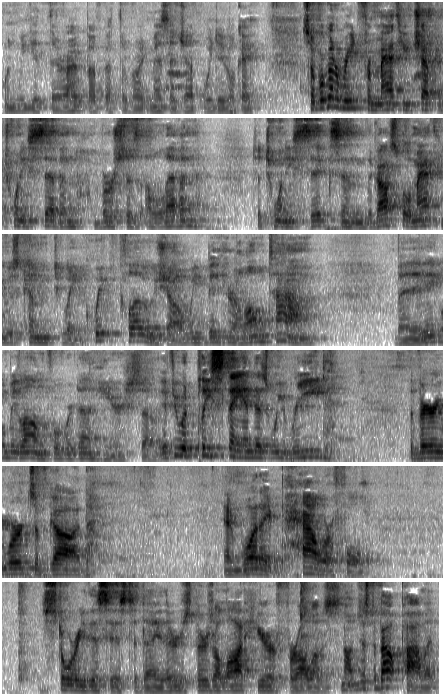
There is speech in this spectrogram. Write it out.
when we get there. I hope I've got the right message up. We do. Okay. So we're going to read from Matthew chapter 27, verses 11 to 26. And the Gospel of Matthew is coming to a quick close, y'all. We've been here a long time, but it ain't going to be long before we're done here. So if you would please stand as we read the very words of God. And what a powerful story this is today. There's, there's a lot here for all of us. Not just about Pilate,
